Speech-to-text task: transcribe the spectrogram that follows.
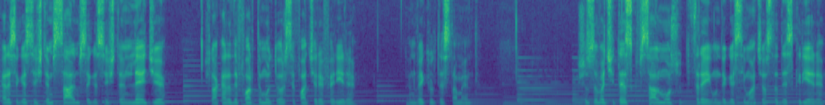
care se găsește în psalm, se găsește în lege și la care de foarte multe ori se face referire în Vechiul Testament. Și o să vă citesc psalmul 103, unde găsim această descriere,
